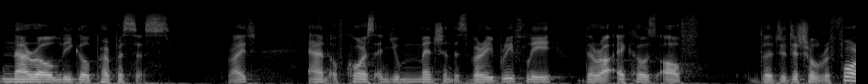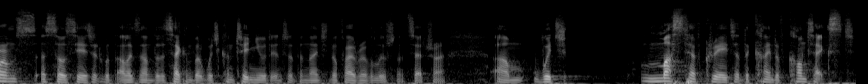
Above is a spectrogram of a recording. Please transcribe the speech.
narrow legal purposes, right? and of course, and you mentioned this very briefly, there are echoes of the judicial reforms associated with Alexander II, but which continued into the 1905 revolution, etc., um, which must have created the kind of context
